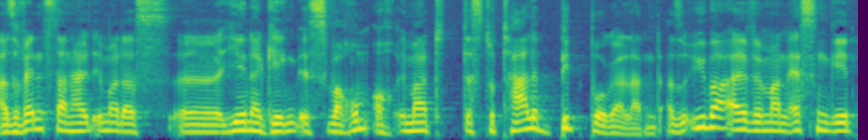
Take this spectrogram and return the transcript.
Also wenn es dann halt immer das äh, hier in der Gegend ist, warum auch immer, das totale Bitburger Land. Also überall, wenn man essen geht,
